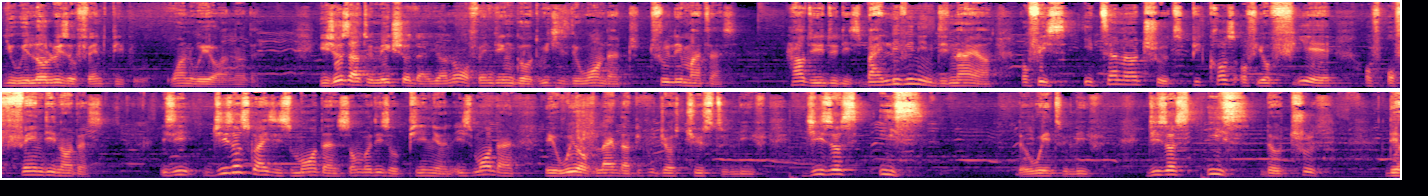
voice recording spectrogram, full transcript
you will always offend people one way or another. You just have to make sure that you are not offending God, which is the one that truly matters. How do you do this? By living in denial of His eternal truth because of your fear of offending others. You see, Jesus Christ is more than somebody's opinion, It's more than a way of life that people just choose to live. Jesus is the way to live, Jesus is the truth. The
